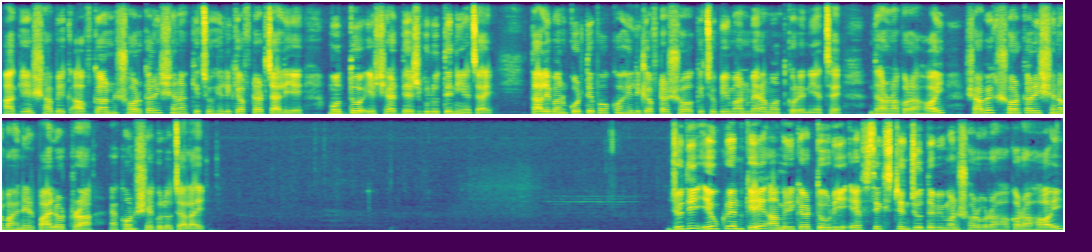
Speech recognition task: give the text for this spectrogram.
আগে সাবেক আফগান সরকারি সেনা কিছু হেলিকপ্টার চালিয়ে মধ্য এশিয়ার দেশগুলোতে নিয়ে যায়। তালিবান কর্তৃপক্ষ হেলিকপ্টার সহ কিছু বিমান মেরামত করে নিয়েছে। ধারণা করা হয়, সাবেক সরকারি সেনাবাহিনীর পাইলটরা এখন সেগুলো চালায়। যদি ইউক্রেনকে আমেরিকার তৈরি এফ সিক্সটিন যুদ্ধবিমান সরবরাহ করা হয়,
